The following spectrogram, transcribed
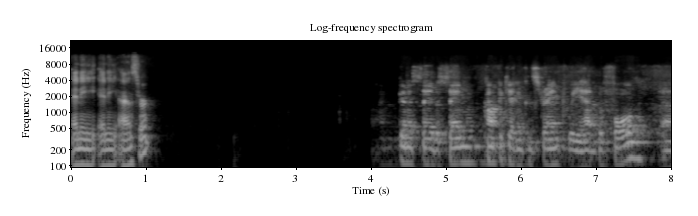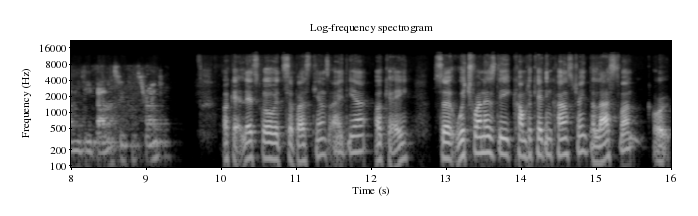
Any, any answer? I'm going to say the same complicating constraint we had before, um, the balancing constraint. Okay, let's go with Sebastian's idea. Okay, so which one is the complicating constraint? The last one or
